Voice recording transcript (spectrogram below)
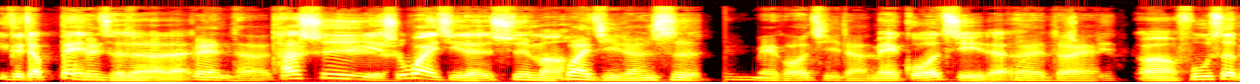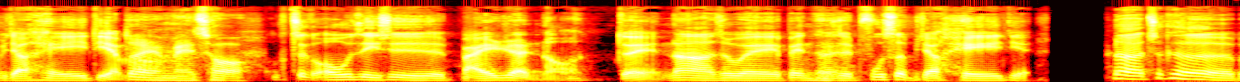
一个叫 Bent 的人，Bent，他是也是外籍人士吗？外籍人士，美国籍的，美国籍的，对对，呃，肤色比较黑一点嘛。对，没错。这个 OZ 是白人哦，对，那这位 Bent 是肤色比较黑一点。那这个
